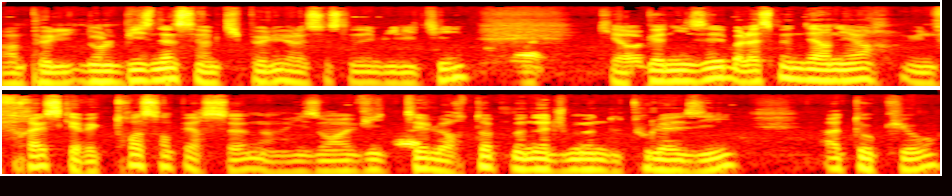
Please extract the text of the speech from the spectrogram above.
un peu dont le business est un petit peu lié à la sustainability, ouais. qui a organisé bah, la semaine dernière une fresque avec 300 personnes. Ils ont invité ouais. leur top management de toute l'Asie à Tokyo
